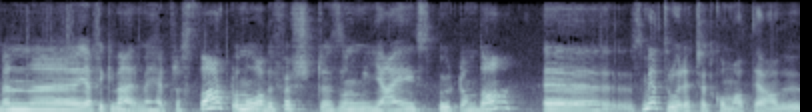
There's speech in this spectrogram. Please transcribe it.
Men eh, jeg fikk være med helt fra start. Og noe av det første som jeg spurte om da, eh, som jeg tror rett og slett kom av at jeg hadde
